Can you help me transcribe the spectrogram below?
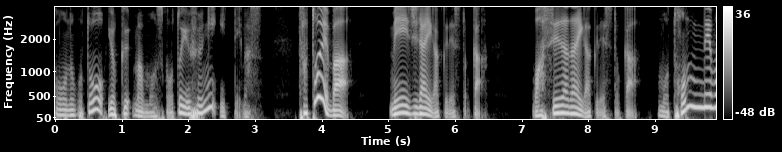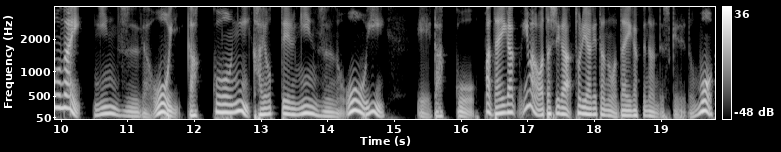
校のことをよくマンモス校というふうに言っています。例えば、明治大学ですとか、早稲田大学ですとか、もうとんでもない人数が多い学校に通っている人数の多い、えー学校、まあ大学、今私が取り上げたのは大学なんですけれども、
